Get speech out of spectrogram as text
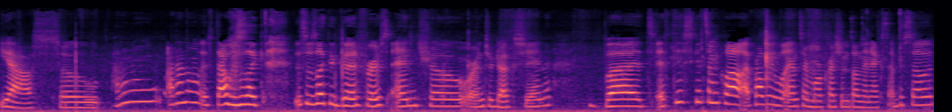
yeah. So I don't know. I don't know if that was like this was like a good first intro or introduction. But if this gets some clout, I probably will answer more questions on the next episode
